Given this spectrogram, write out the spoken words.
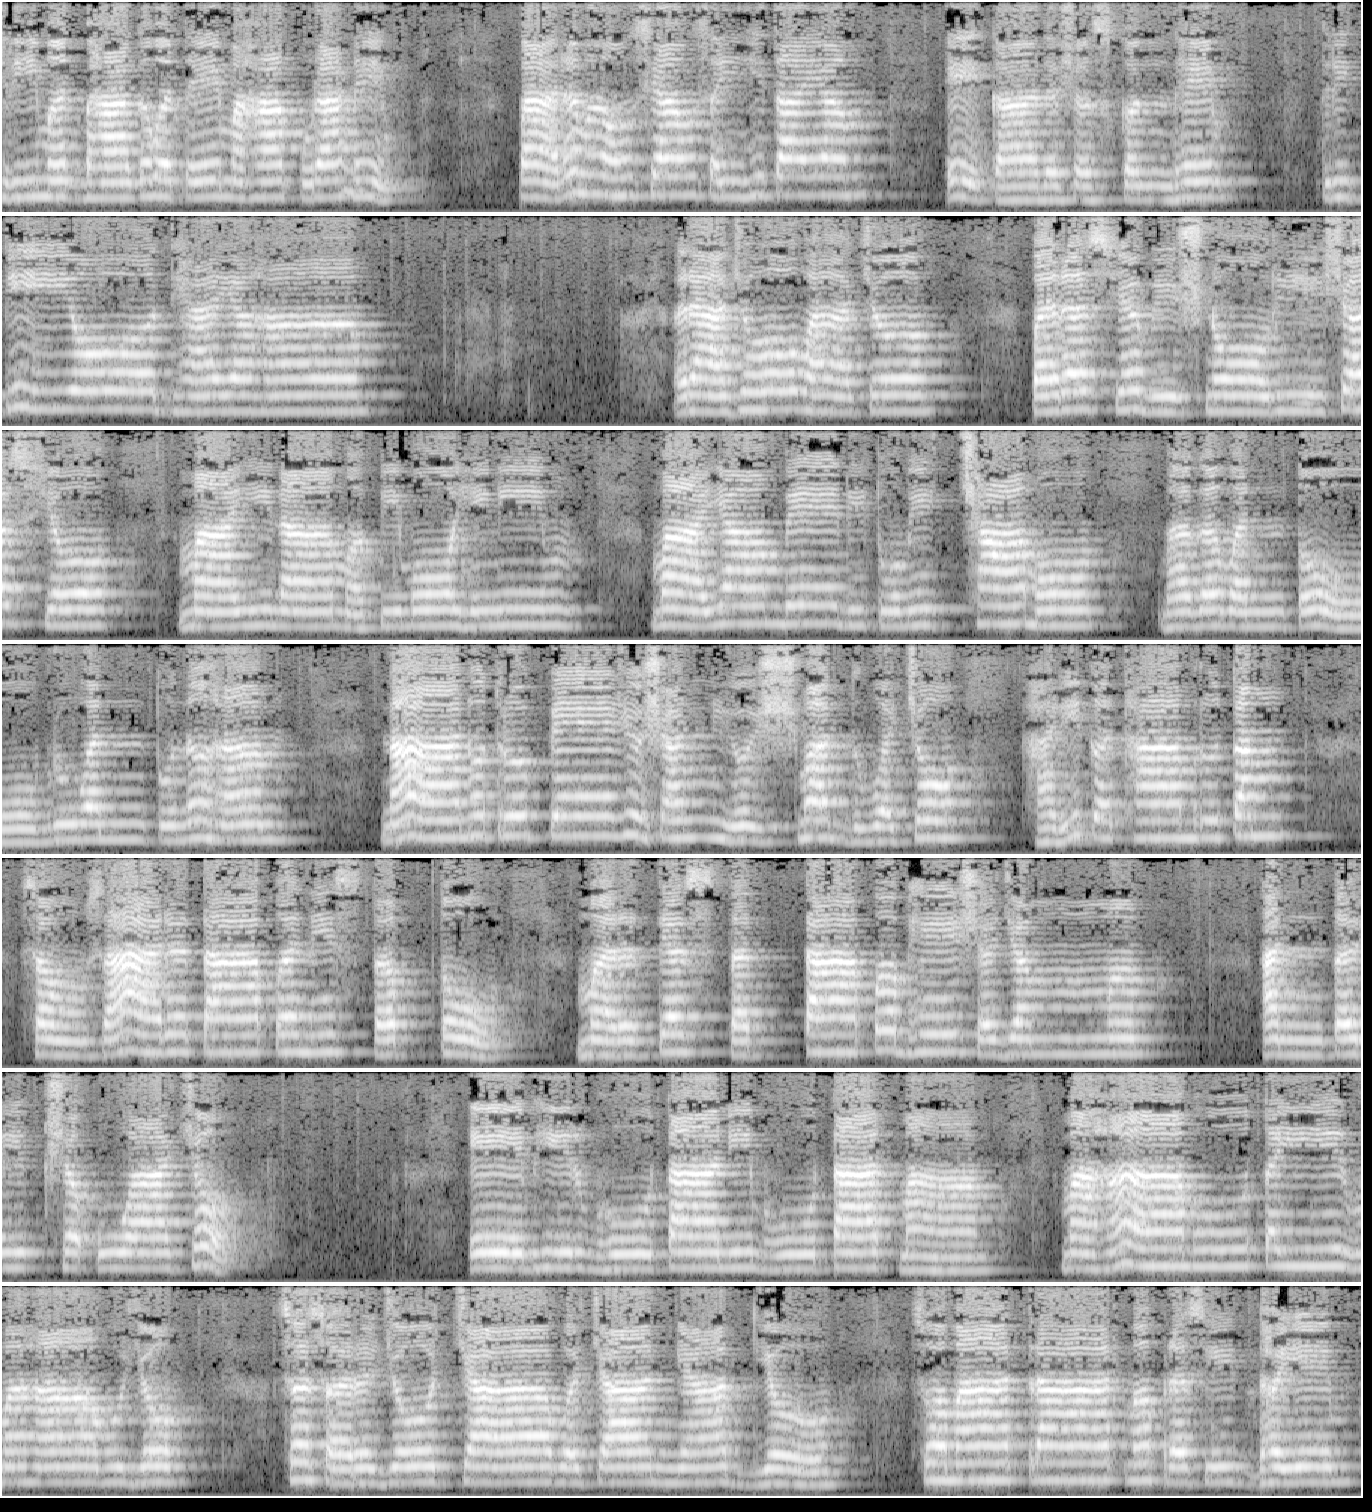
श्रीमद्भागवते महापुराणे पारमहंस्याम् संहितायाम् एकादशस्कन्धे तृतीयोऽध्यायः। राजोवाच परस्य विष्णोरीशस्य मायिनामपि मोहिनीम् मायाम् वेदितुमिच्छामो भगवन्तो ब्रुवन्तु नः नानुतृप्येयुषन् युष्मद्वचो हरिकथामृतम्। संसारतापनिस्तप्तो मर्त्यस्तत्तापभेषजम्। अन्तरिक्ष उवाच एभिर्भूतानि भूतात्मा महाभूतैर्महाभुज ससर्जोच्चावचान्याद्य स्वमात्रात्मप्रसिद्धये।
